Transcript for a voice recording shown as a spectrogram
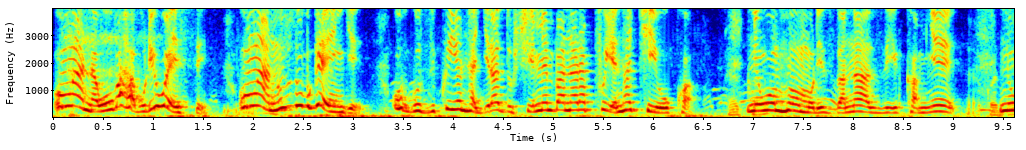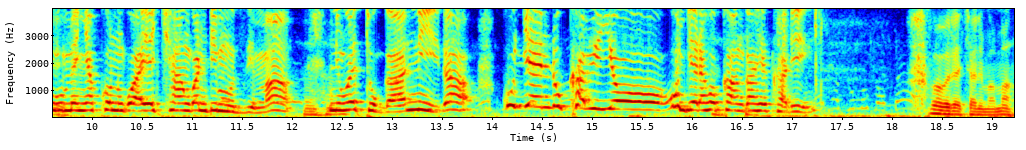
Umwana wubaha buri wese? Umwana uzi ubwenge? Ubwo uzi ko iyo ntagira dushime mba narapfuye ntakibukwa ni we umpumuriza nazikamye? Niwe umenya ko ndwaye cyangwa ndi muzima? Niwe tuganira? Kugenda ukabiyo? Ungeraho kangahe kari? Babarira cyane mama.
